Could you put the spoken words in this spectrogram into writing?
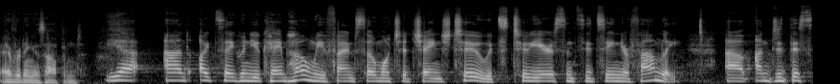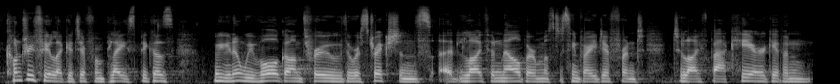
everything has happened. Yeah, and I'd say when you came home, you found so much had changed too. It's two years since you'd seen your family, um, and did this country feel like a different place? Because you know we've all gone through the restrictions. Uh, life in Melbourne must have seemed very different to life back here, given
